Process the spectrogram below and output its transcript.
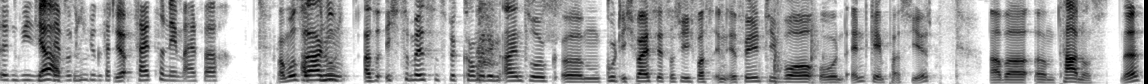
irgendwie sich Ja, da wirklich, wie gesagt, Ja. die Zeit zu nehmen einfach. Man muss sagen, Absolut. also ich zumindest bekomme den Eindruck, ähm, gut, ich weiß jetzt natürlich, was in Infinity War und Endgame passiert, aber ähm, Thanos, ne?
